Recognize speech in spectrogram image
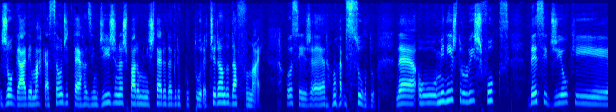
jogar a demarcação de terras indígenas para o Ministério da Agricultura, tirando da FUNAI. Ou seja, era um absurdo. Né? O ministro Luiz Fux decidiu que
